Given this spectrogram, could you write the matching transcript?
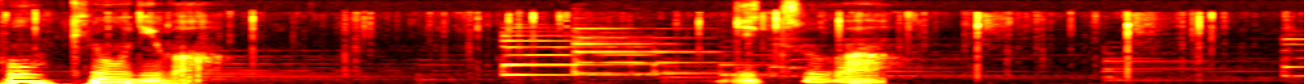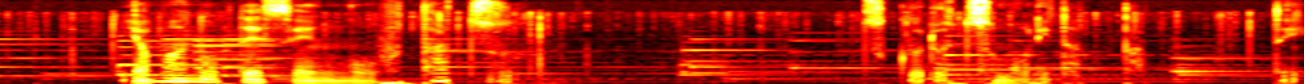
東京には、実は、山手線を2つ作るつもりだった。っていう。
